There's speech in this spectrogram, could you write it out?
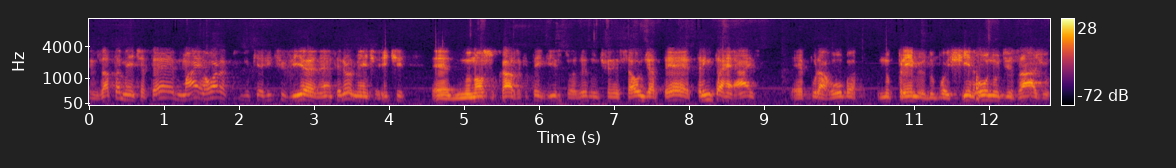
Exatamente, até maior do que a gente via né, anteriormente. A gente, é, no nosso caso, aqui tem visto, às vezes, um diferencial de até 30 reais é, por arroba no prêmio do boi China ou no deságio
